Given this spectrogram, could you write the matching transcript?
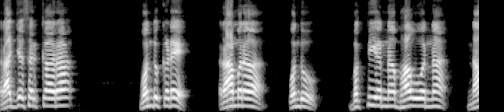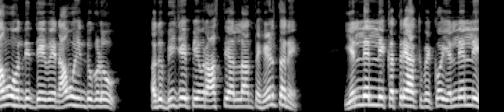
ರಾಜ್ಯ ಸರ್ಕಾರ ಒಂದು ಕಡೆ ರಾಮನ ಒಂದು ಭಕ್ತಿಯನ್ನು, ಭಾವವನ್ನು ನಾವು ಹೊಂದಿದ್ದೇವೆ, ನಾವು ಹಿಂದೂಗಳು, ಅದು ಬಿ ಜೆ ಪಿಯವರ ಆಸ್ತಿ ಅಲ್ಲ ಅಂತ ಹೇಳ್ತಾನೆ. ಎಲ್ಲೆಲ್ಲಿ ಕತ್ತರೆ ಹಾಕಬೇಕೋ, ಎಲ್ಲೆಲ್ಲಿ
